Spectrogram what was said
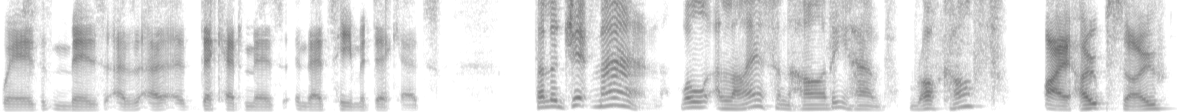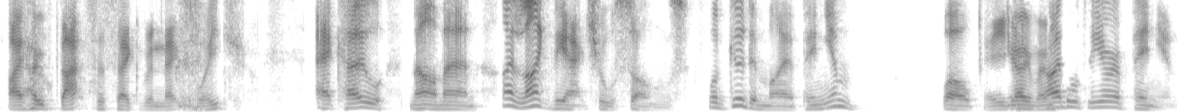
with Miz as a, a dickhead Miz in their team of dickheads. The legit man. Will Elias and Hardy have rock off? I hope so. I hope that's a segment next week. Echo, nah, man. I like the actual songs. Were good in my opinion. Well, There you you're go, man. entitled to your opinion.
